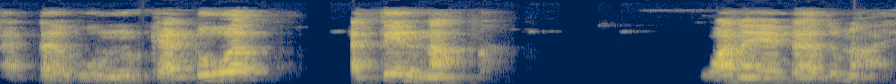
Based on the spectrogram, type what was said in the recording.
පැටවුන් කැටුව ඇතින්නක් වනයට ඇදුනාය.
